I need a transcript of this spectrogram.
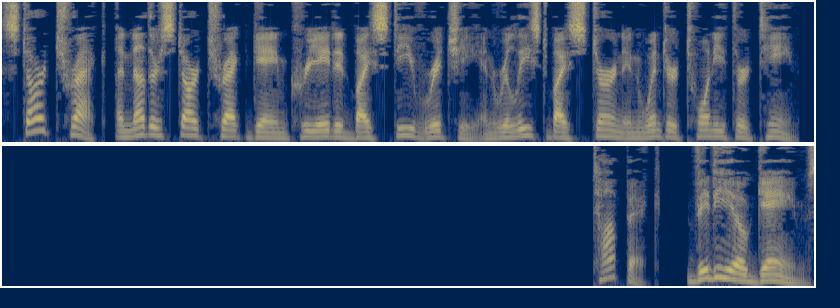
Star Trek – Another Star Trek game created by Steve Ritchie and released by Stern in winter 2013. Video games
